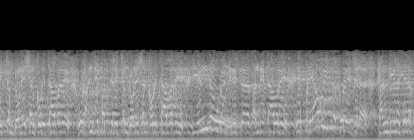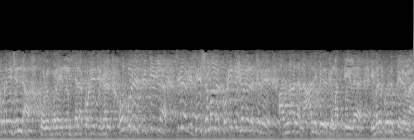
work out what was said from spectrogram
லட்சம் டொனேஷன் கொடுத்தாவது ஒரு அஞ்சு பத்து லட்சம் டொனேஷன் கொடுத்தாவது எந்த ஒரு மினிஸ்டரை சந்தித்தாவது எப்படியாவது இந்த காலேஜில் கண்டியில சில காலேஜ் கொழும்புல இன்னும் சில காலேஜுகள் ஒவ்வொரு சிட்டியில சில விசேஷமான காலேஜுகள் இருக்குது. அதனால நாலு பேருக்கு மத்தியில இவருக்கு ஒரு பெருமை.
